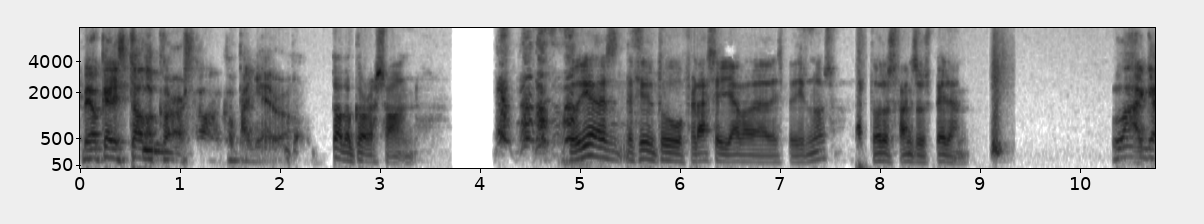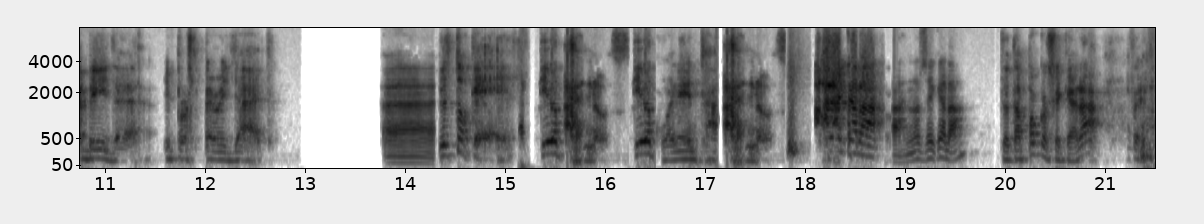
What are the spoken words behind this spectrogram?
Veo que eres todo corazón, compañero. Todo corazón. ¿Podrías decir tu frase ya para despedirnos? Todos los fans lo esperan. Larga vida y prosperidad. Eh, ¿Esto qué es? Quiero años. Quiero 40 años. ¡A la cara! ah, no sé qué hará. Yo tampoco sé qué hará. pero-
